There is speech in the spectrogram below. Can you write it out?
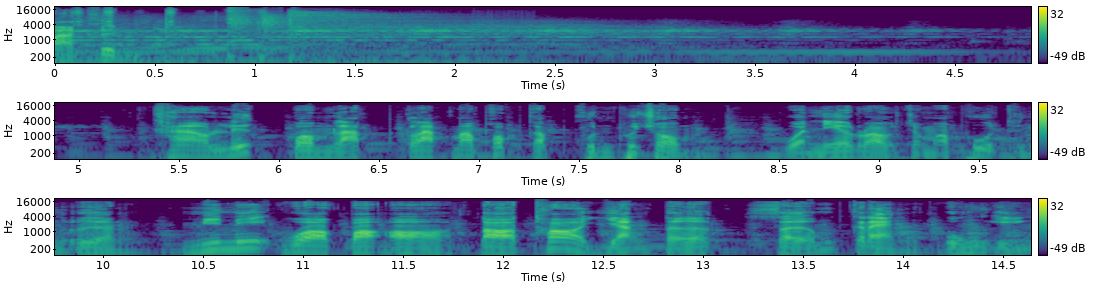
มากขึ้น ข่าวลึกปมลับกลับมาพบกับคุณผู้ชม วันนี้เราจะมาพูดถึงเรื่อง มินิวปอ ต่อท่ออย่างเติร์กเสริมแกร่งอุงอิง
